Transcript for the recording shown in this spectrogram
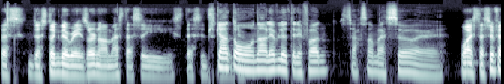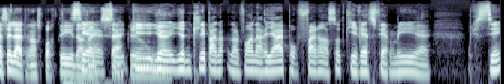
Parce que de stock de Razer, normalement, c'est assez, c'est assez Puis quand on enlève le téléphone, ça ressemble à ça. euh, Ouais, c'est assez facile à transporter dans un petit sac. Puis il y, a- y une clip en- dans le fond en arrière pour faire en sorte qu'il reste fermé. euh, tient.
